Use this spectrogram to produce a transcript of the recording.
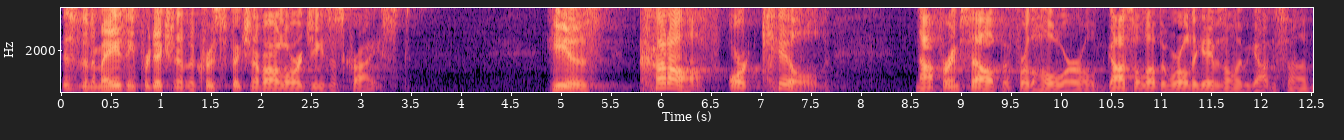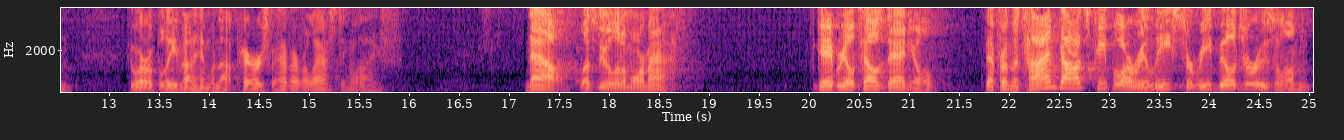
This is an amazing prediction of the crucifixion of our Lord Jesus Christ. He is cut off or killed, not for himself, but for the whole world. God so loved the world, he gave his only begotten Son. Whoever believed on him would not perish, but have everlasting life. Now, let's do a little more math. Gabriel tells Daniel that from the time God's people are released to rebuild Jerusalem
